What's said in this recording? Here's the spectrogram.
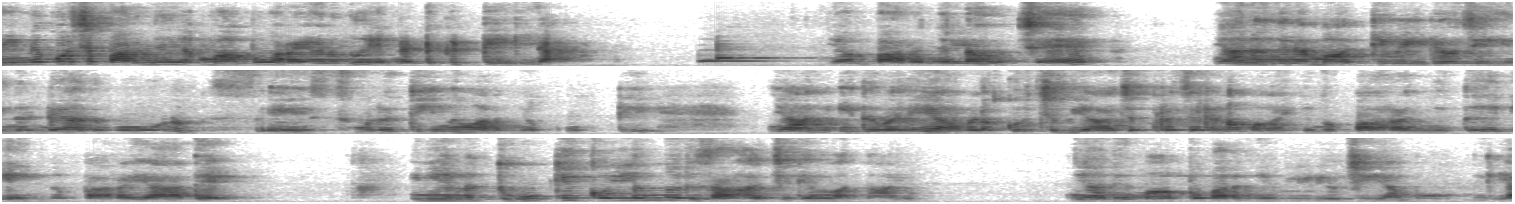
നിന്നെ കുറിച്ച് പറഞ്ഞ് മാപ്പ് പറയാനൊന്നും എന്നിട്ട് കിട്ടിയില്ല. ഞാൻ പറഞ്ഞല്ലോ ഉച്ചേ. ഞാൻ അങ്ങനെ മാറ്റി വീഡിയോ ചെയ്യുന്നുണ്ട്. അതുപോലും സ്മൃതി എന്ന് പറഞ്ഞ കുട്ടി ഞാൻ ഇതുവരെ അവളെക്കുറിച്ച് വ്യാജ പ്രചരണമായിരുന്നു പറഞ്ഞത് എന്ന് പറയാതെ. ഇനി എന്നെ തൂക്കിക്കൊല്ലുന്ന ഒരു സാഹചര്യം വന്നാലും ഞാൻ മാപ്പ് പറഞ്ഞ് വീഡിയോ ചെയ്യാൻ പോകുന്നില്ല.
